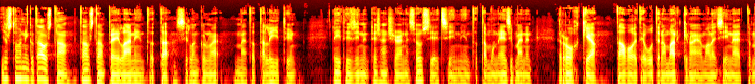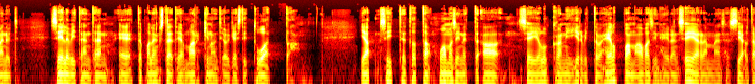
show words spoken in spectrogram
Jos tuohon niin taustaan, taustaan peilaa, niin tota, silloin kun mä, mä tota, liityin, liityin sinne Deshanshire and Associatesiin, niin tota mun ensimmäinen rohkea tavoite uutena mä olin siinä, että mä nyt selvitän tämän, että paljonko tämä teidän markkinointi oikeasti tuottaa. Ja sitten tota, huomasin, että a, se ei ollutkaan niin hirvittävän helppoa. Mä avasin heidän CRM-nsä sieltä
